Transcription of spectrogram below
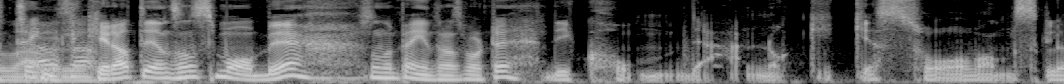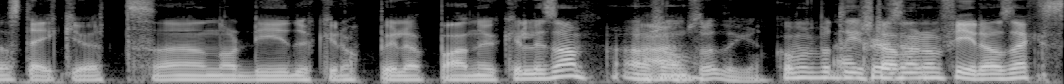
Er Tenker at i en sånn småby, sånne pengetransporter, de kom, det er nok ikke så vanskelig å stake ut eh, når de dukker opp i løpet av en uke, liksom. Er Nei, sånn, ikke. kommer på tirsdag ja, mellom fire og seks.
